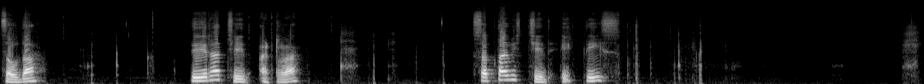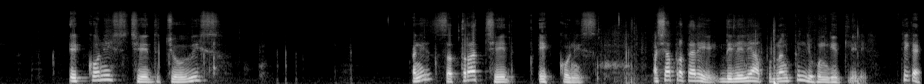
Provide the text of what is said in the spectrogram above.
चौदा तेरा छेद अठरा सत्तावीस छेद एकतीस एकोणीस छेद चोवीस आणि सतरा छेद एकोणीस. अशा प्रकारे दिलेले अपूर्णांक लिहून घेतलेले. ठीक आहे?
